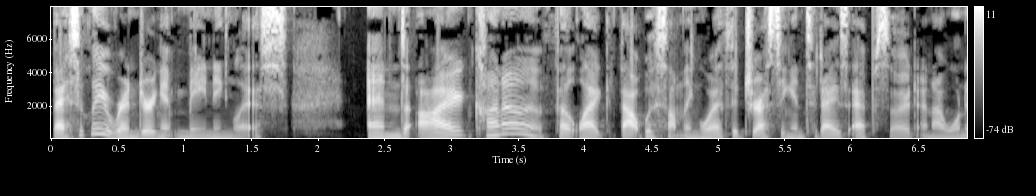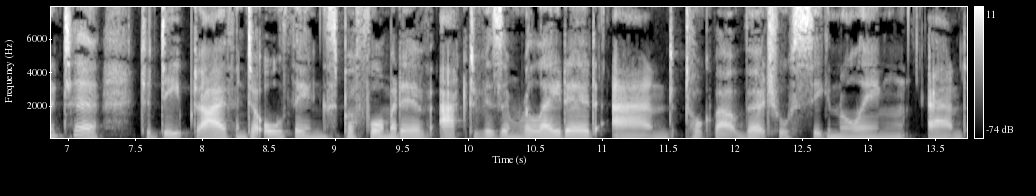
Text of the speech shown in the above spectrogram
basically rendering it meaningless. And I kind of felt like that was something worth addressing in today's episode. And I wanted to, to deep dive into all things performative activism related and talk about virtue signaling and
